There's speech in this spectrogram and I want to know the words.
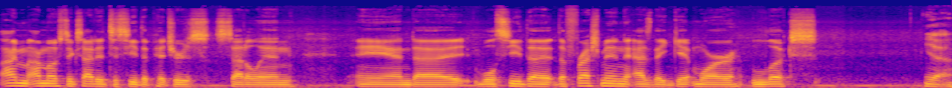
I'm, I'm most excited to see the pitchers settle in. And uh, we'll see the, the freshmen as they get more looks. Yeah,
